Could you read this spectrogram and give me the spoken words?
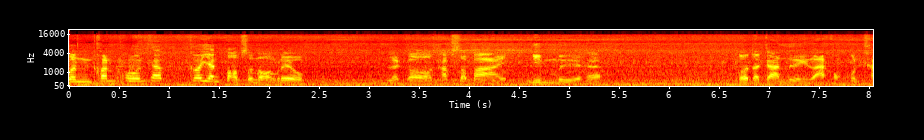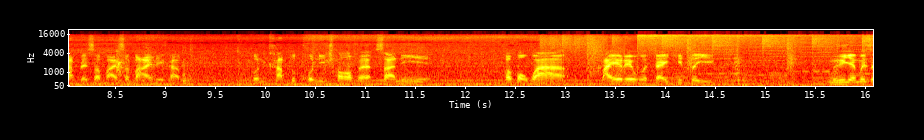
ส่วนคอนโทรลครับ ก็ยังตอบสนองเร็ว แล้วก็ขับสบายนิ่มมือฮะลดอาการเหนื่อยล้าของคนขับได้สบายๆเลยครับ คนขับทุกคนที่ชอบนะซานี่เขาบอกว่าไปเร็วกว่าใจคิดซะอีก มือยังไม่ส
